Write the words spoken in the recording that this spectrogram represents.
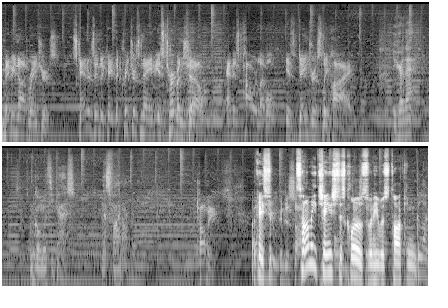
Maybe not, Rangers. Scanners indicate the creature's name is Turban Shell, and his power level is dangerously high. You hear that? I'm going with you guys. That's final. Tommy, Okay, so Tommy changed his clothes when he was talking luck,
